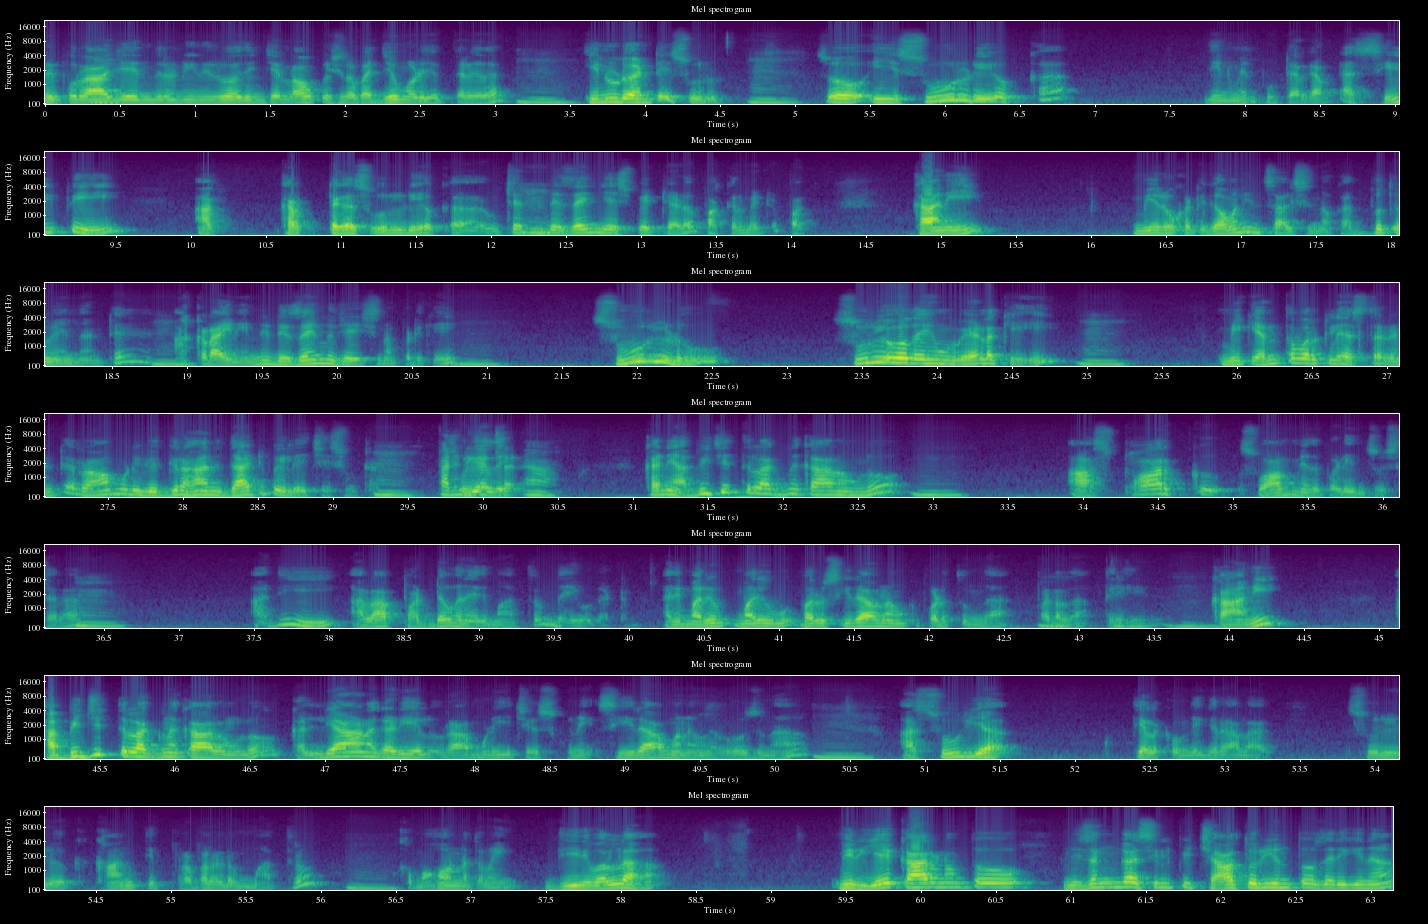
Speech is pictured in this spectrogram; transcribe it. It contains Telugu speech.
రిపురాజేంద్రుని నిరోధించే లవకుశుల పద్యం కూడా చెప్తారు కదా. ఇనుడు అంటే సూర్యుడు. సో ఈ సూర్యుడి యొక్క దీని మీద పుట్టారు కాబట్టి ఆ శిల్పి ఆ కరెక్ట్గా సూర్యుడి యొక్క చెట్టు డిజైన్ చేసి పెట్టాడో పక్కన పెట్టాడు పక్క కానీ మీరు ఒకటి గమనించాల్సిన ఒక అద్భుతం ఏంటంటే. అక్కడ ఆయన ఎన్ని డిజైన్లు చేసినప్పటికీ సూర్యుడు సూర్యోదయం వేళకి మీకు ఎంతవరకు లేస్తాడంటే రాముడి విగ్రహాన్ని దాటిపోయి లేచేసి ఉంటాడు. సూర్యోదయం. కానీ అభిజిత్ లగ్న కాలంలో ఆ స్పార్క్ స్వామి మీద పడింది చూసారా? అది అలా పడ్డం అనేది మాత్రం దైవఘట్టం. అది మరి మరి మరి శ్రీరామనవమికి పడుతుందా? పడదా? తెలియదు కానీ అభిజిత్ లగ్న కాలంలో కళ్యాణ గడియలు రాముడి చేసుకునే శ్రీరామనవమి రోజున ఆ సూర్య తిలకం దగ్గర అలా సూర్యుడు యొక్క కాంతి ప్రబలడం మాత్రం ఒక మహోన్నతమైంది. దీనివల్ల మీరు ఏ కారణంతో నిజంగా శిల్పి చాతుర్యంతో జరిగినా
